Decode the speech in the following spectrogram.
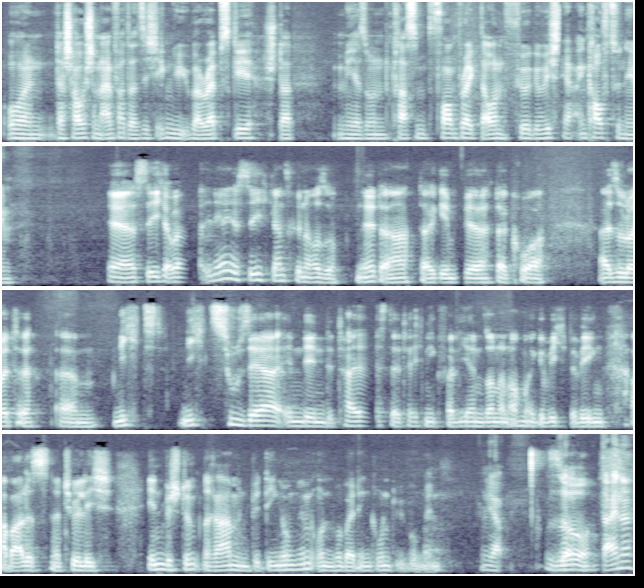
Und da schaue ich dann einfach, dass ich irgendwie über Raps gehe, statt mir so einen krassen Form-Breakdown für Gewicht ja, in Kauf zu nehmen. Ja, das sehe ich aber, nee, das sehe ich ganz genauso. Ne, da, da geben wir d'accord. Also Leute, ähm, nicht nicht zu sehr in den Details der Technik verlieren, sondern auch mal Gewicht bewegen. Aber alles natürlich in bestimmten Rahmenbedingungen und nur bei den Grundübungen. Ja. So, deine?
